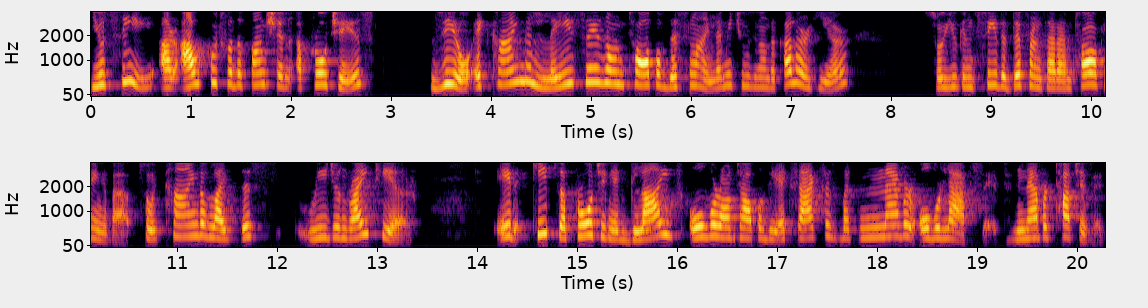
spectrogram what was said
you see our output for the function approaches zero. It kind of laces on top of this line. Let me choose another color here so you can see the difference that I'm talking about. So it kind of like this region right here. It keeps approaching, it glides over on top of the x-axis but never overlaps it, never touches it.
